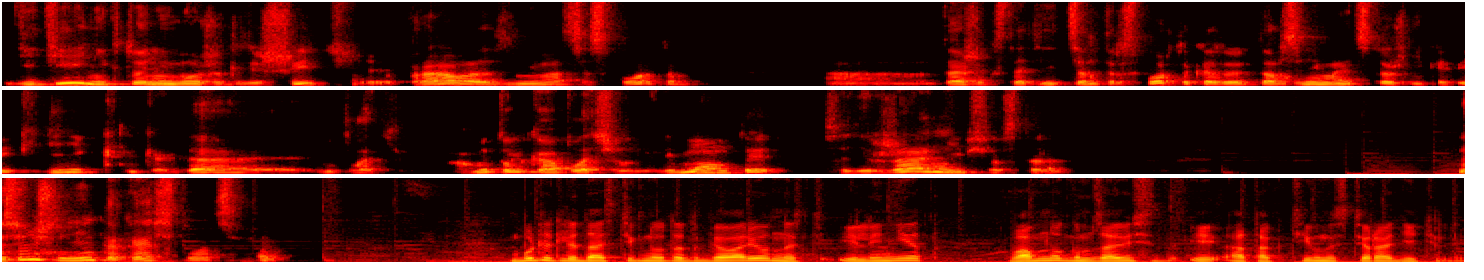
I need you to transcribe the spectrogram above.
детей никто не может лишить права заниматься спортом. А, даже, кстати, центр спорта, который там занимается, тоже ни копейки денег никогда э, не платил. А мы только оплачивали ремонты, содержание и все остальное. На сегодняшний день такая ситуация. Будет ли достигнута договоренность или нет, во многом зависит и от активности родителей,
